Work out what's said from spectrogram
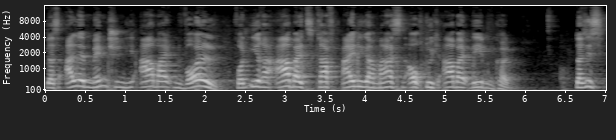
dass alle Menschen, die arbeiten wollen, von ihrer Arbeitskraft einigermaßen auch durch Arbeit leben können. Das ist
